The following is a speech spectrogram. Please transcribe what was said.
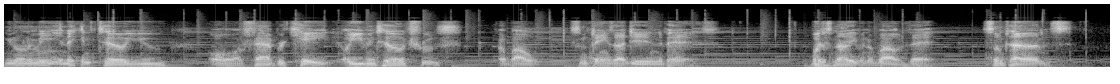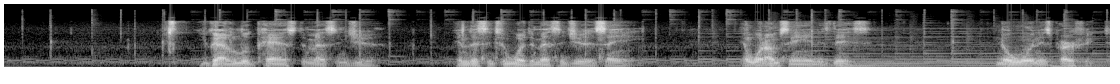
You know what I mean? And they can tell you or fabricate or even tell truth about some things I did in the past. But it's not even about that. Sometimes you gotta look past the messenger and listen to what the messenger is saying. And what I'm saying is this no one is perfect.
